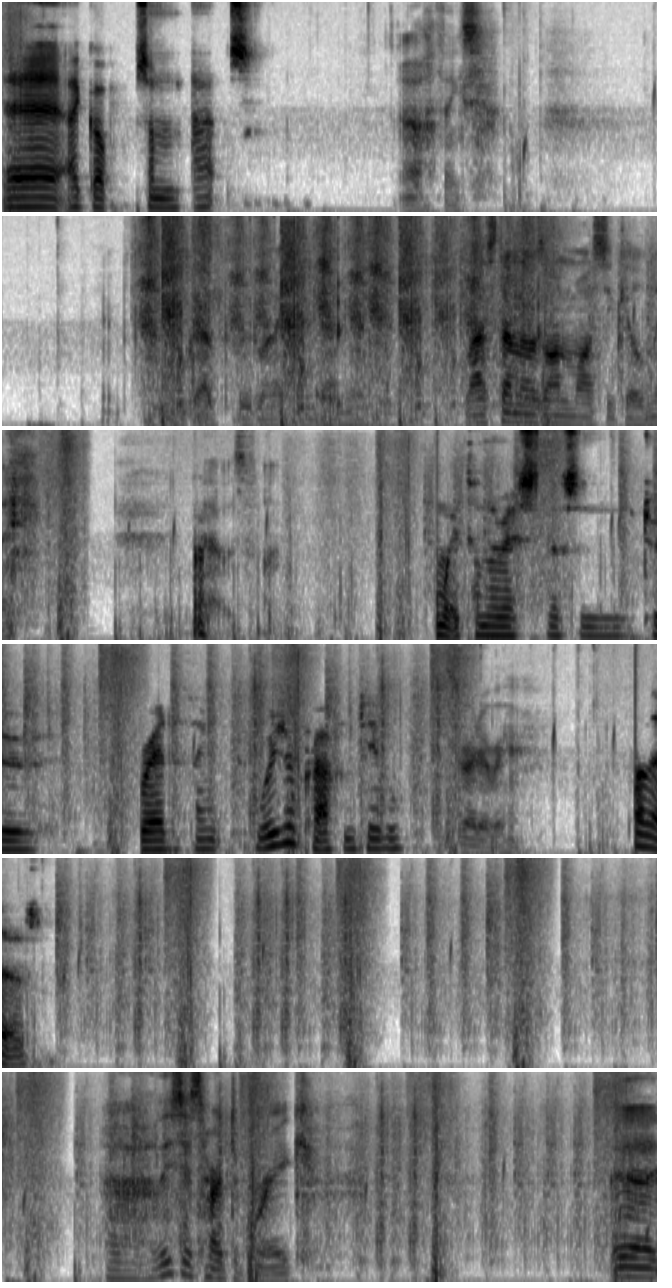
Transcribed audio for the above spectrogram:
Uh, I got some bats. Oh, thanks. I'll grab food when I come down here. Last time I was on, Mossy killed me. that was fun. I'm going to turn the rest of this into bread, I think. Where's your crafting table? It's right over here. Oh, there it is. At least it's hard to break. Uh,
